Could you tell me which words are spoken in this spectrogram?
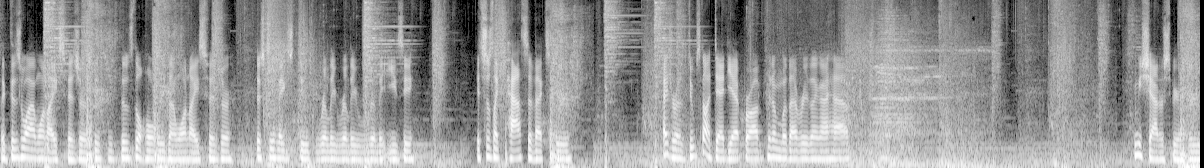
Like, this is why I want Ice Fissure. This, this, is the whole reason I want Ice Fissure. Just because makes Duke really, really, really easy. It's just like passive XP. Hydra, Duke's not dead yet, bro. I've hit him with everything I have. Give me Shatter Spear, dude.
